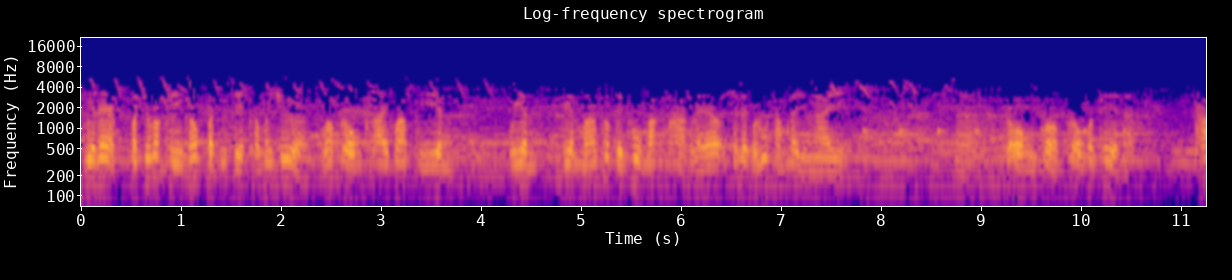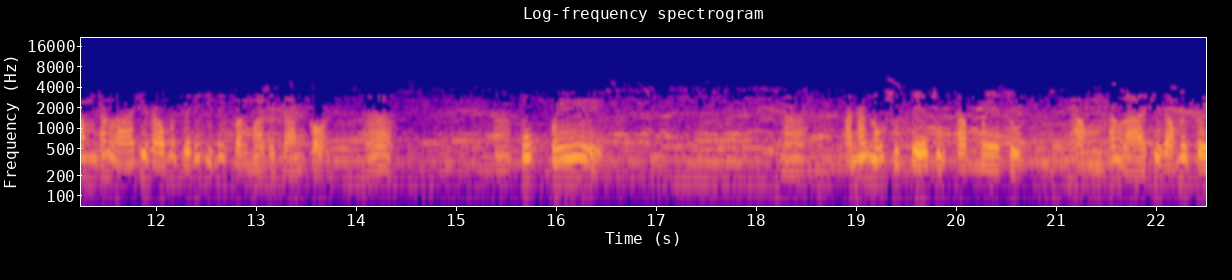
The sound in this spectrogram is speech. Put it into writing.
ทีแรกปัญจวัคคีย์เขาปฏิเสธเขาไม่เชื่อ ว่าพระองค์คลายความเพียรเวียนเวียนมาเพื่อเป็นผู้มากมากแล้ว จะได้บรรลุธรรมได้ยังไงพระองค์ก็พระองค์ก็เทศนะทำทั้งหลายที่เราไม่เคยได้ยินได้ฟังมาแต่การก่อนปุ๊บเบอันนั้นนุสุเตสุธรรมเมสุทำทั้งหลายที่เราไม่เคย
